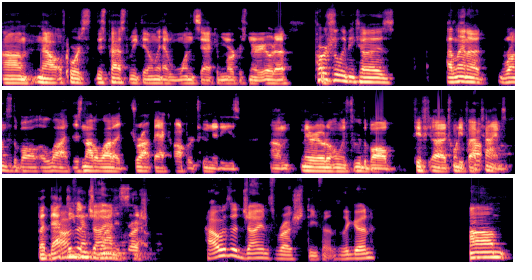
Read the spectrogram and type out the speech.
Um, now, of course, this past week they only had one sack of Marcus Mariota, partially because Atlanta runs the ball a lot. There's not a lot of drop back opportunities. Um, Mariota only threw the ball 50, uh, 25 how, times. But that defensive line is rush, stout. How is the Giants' rush defense? Is it good? Um,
